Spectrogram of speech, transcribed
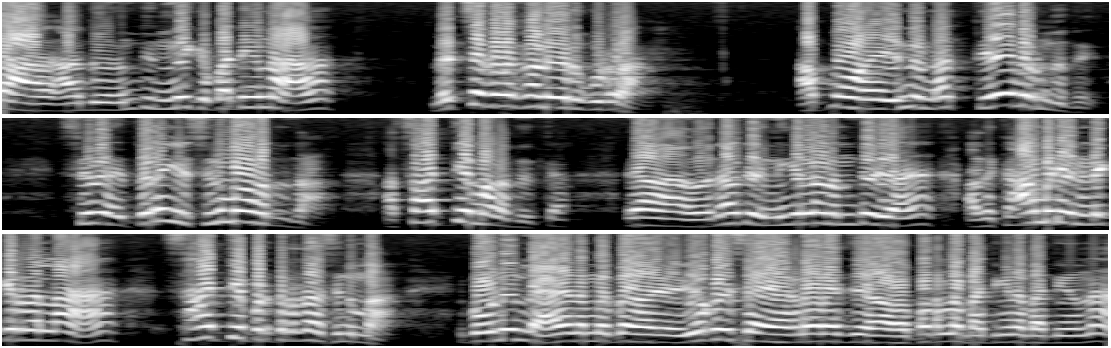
நான் அது வந்து இன்னைக்கு பார்த்தீங்கன்னா லட்சக்கணக்கான பேர் கூடுறான். அப்போ என்னென்னா தேவை இருந்தது. சில திரையில் சினிமா தான் அசாத்தியமானது. அதாவது நீங்களாம் வந்து அதை காமெடியாக நினைக்கிறதெல்லாம் சாத்தியப்படுத்துறதா சினிமா. இப்போ ஒன்றும் இல்லை. நம்ம இப்போ யோகேஷ் கனகராஜ் படம்லாம் பார்த்தீங்கன்னா பார்த்தீங்கன்னா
